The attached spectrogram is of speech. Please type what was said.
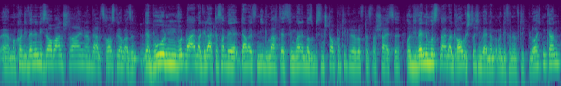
äh, man konnte die Wände nicht sauber anstrahlen, dann haben wir alles rausgenommen. Also der Boden wurde mal einmal gelackt, das haben wir damals nie gemacht, deswegen waren immer so ein bisschen Staubpartikel in der Luft, das war scheiße. Und die Wände mussten einmal grau gestrichen werden, damit man die vernünftig beleuchten kann.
